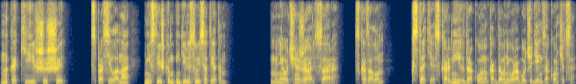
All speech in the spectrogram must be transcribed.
«На какие шиши?» — спросила она, не слишком интересуясь ответом. «Мне очень жаль, Сара», — сказал он. «Кстати, скорми их дракону, когда у него рабочий день закончится».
